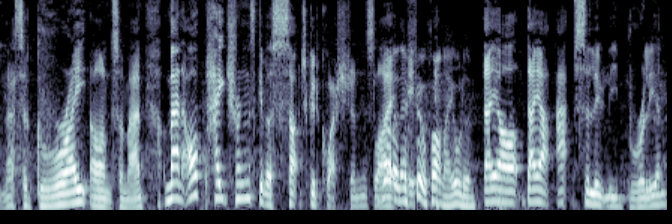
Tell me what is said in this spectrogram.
Mm, that's a great answer, man. Man, our patrons give us such good questions. Like no, they're it- filth, aren't they? All of them. They are they are absolutely brilliant.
